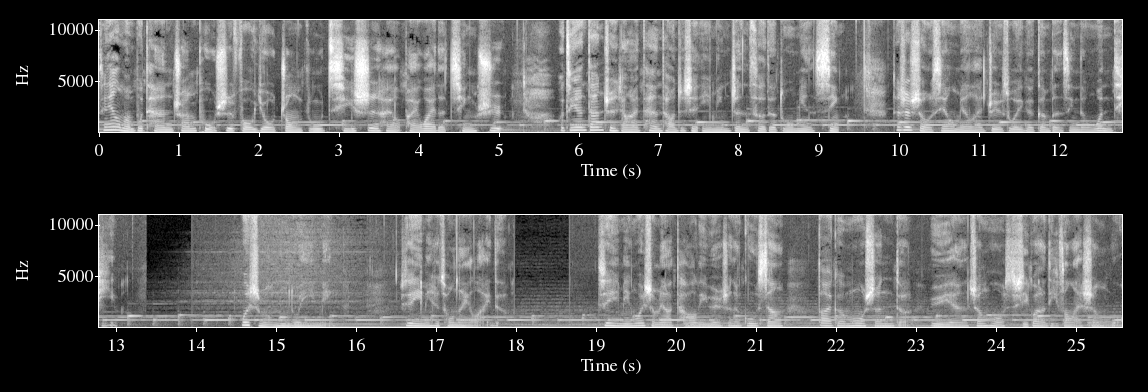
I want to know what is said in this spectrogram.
今天我们不谈川普是否有种族歧视还有排外的情绪，我今天单纯想来探讨这些移民政策的多面性。但是首先我们要来追溯一个根本性的问题：为什么有那么多移民？这些移民是从哪里来的？这些移民为什么要逃离原生的故乡，到一个陌生的语言、生活习惯的地方来生活？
